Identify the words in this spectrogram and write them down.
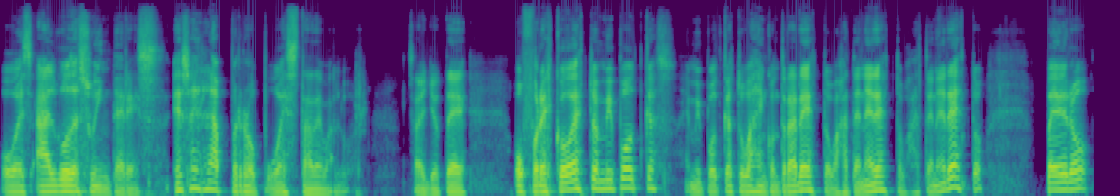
o es algo de su interés. Esa es la propuesta de valor. O sea, yo te ofrezco esto en mi podcast, en mi podcast tú vas a encontrar esto, vas a tener esto, vas a tener esto, pero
